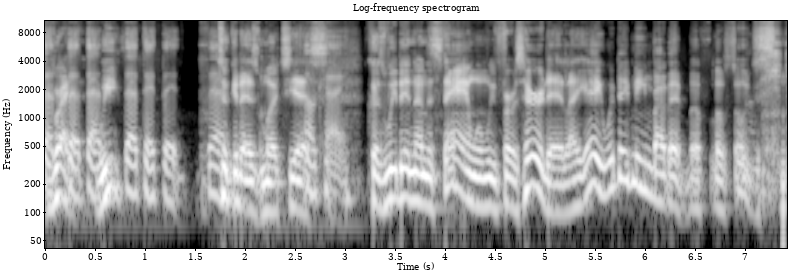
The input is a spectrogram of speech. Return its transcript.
That, Right. That, that, We that, that, that, that, Took it as much, yes, Okay. because we didn't understand when we first heard that. Like, hey, what they mean by that buffalo soldiers?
